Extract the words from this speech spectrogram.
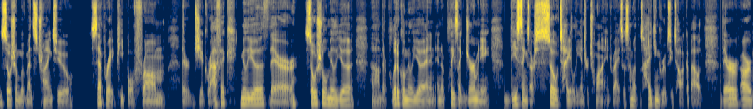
social movements trying to separate people from their geographic milieu, their social milieu, um, their political milieu. And in, in, a place like Germany, these things are so tightly intertwined, right? So some of those hiking groups you talk about, there are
